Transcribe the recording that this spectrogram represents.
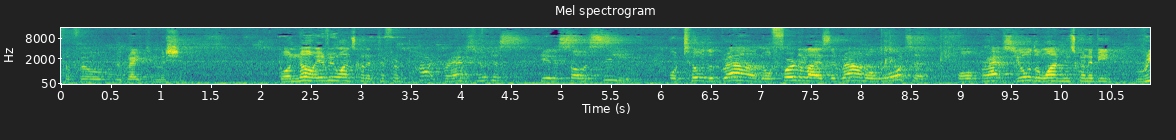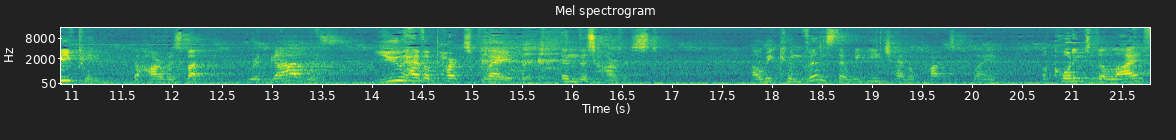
fulfill the Great Commission. Well, no, everyone's got a different part. Perhaps you're just here to sow a seed, or till the ground, or fertilize the ground, or water, or perhaps you're the one who's going to be reaping the harvest. But regardless, you have a part to play in this harvest. Are we convinced that we each have a part to play according to the life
